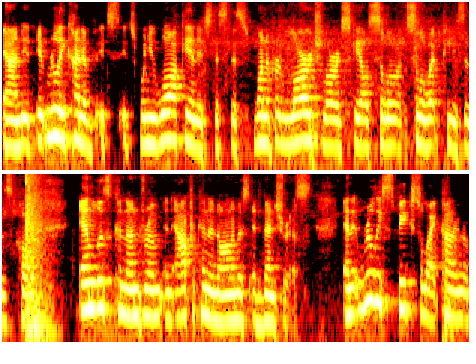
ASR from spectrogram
and it, it really kind of it's it's when you walk in, it's this this one of her large large scale silhouette, silhouette pieces called "Endless Conundrum: An African Anonymous Adventuress." and it really speaks to like kind of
